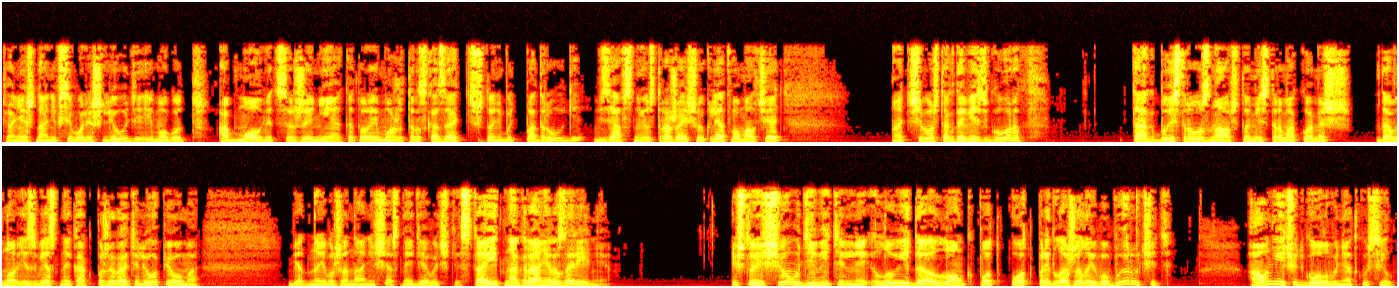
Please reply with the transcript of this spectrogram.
Конечно, они всего лишь люди и могут обмолвиться жене, которая может рассказать что-нибудь подруге, взяв с нее строжайшую клятву молчать. Отчего ж тогда весь город так быстро узнал, что мистер Макомиш, давно известный как пожиратель опиума, бедная его жена, несчастные девочки, стоит на грани разорения? И что еще удивительнее, Луида Лонгпот-От предложила его выручить, а он ей чуть голову не откусил.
